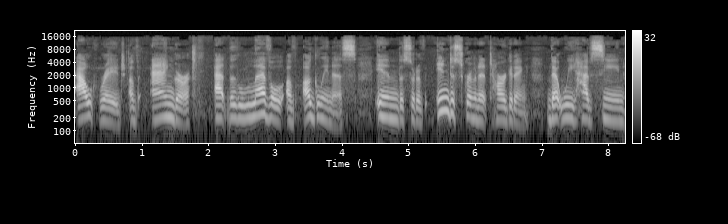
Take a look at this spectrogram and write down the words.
outrage, of anger at the level of ugliness in the sort of indiscriminate targeting that we have seen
